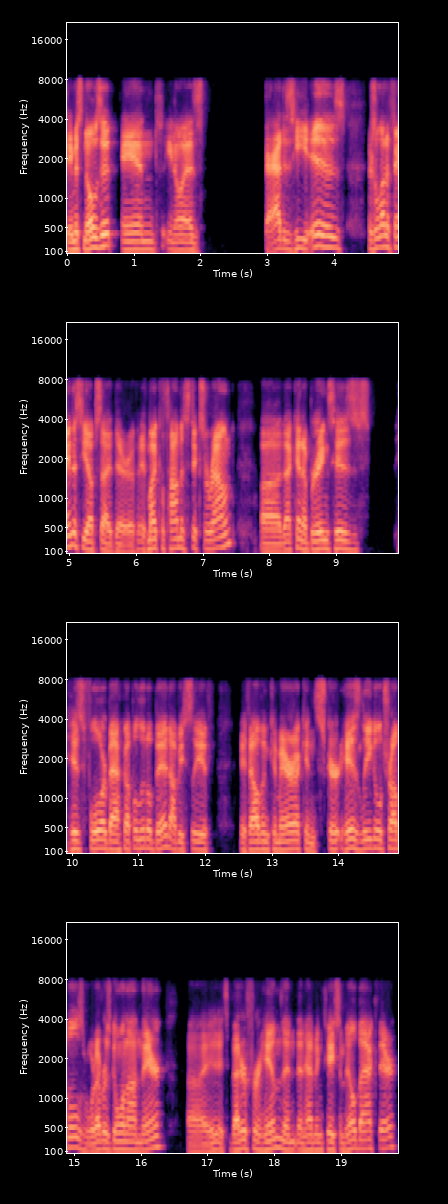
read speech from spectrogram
Jameis knows it, and you know, as bad as he is, there's a lot of fantasy upside there. If, if Michael Thomas sticks around, uh, that kind of brings his his floor back up a little bit. Obviously, if if Alvin Kamara can skirt his legal troubles or whatever's going on there, uh, it's better for him than than having Taysom Hill back there.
